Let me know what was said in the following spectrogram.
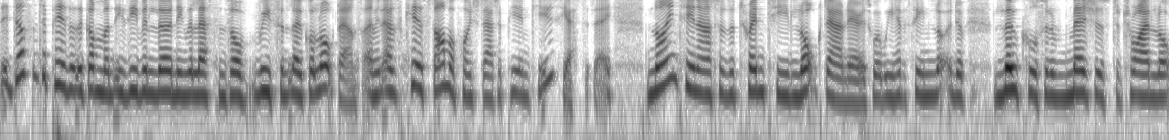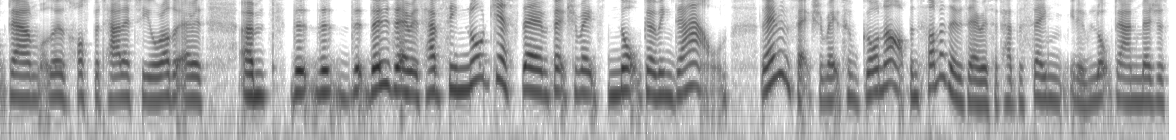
it doesn't appear that the government is even learning the lessons of recent local lockdowns. I mean, as Keir Starmer pointed out at PMQs yesterday, 19 out of the 20 lockdown areas where we have seen lo- local sort of measures to try and lock down those hospitality or other areas, um, the, the, the, those areas have seen not just their infection rates not going down, their infection rates have gone up. And some of those areas have had the same, you know, lockdown measures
